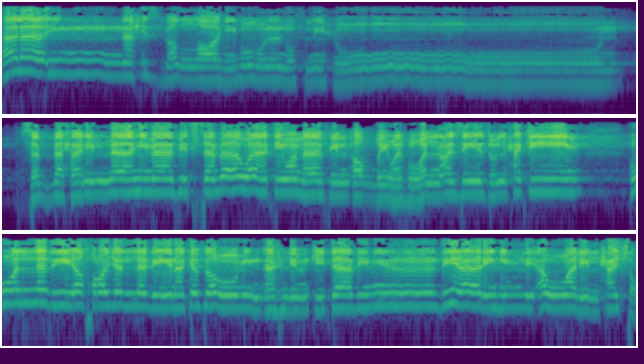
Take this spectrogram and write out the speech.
ألا إن حزب الله هم المفلحون. سبح لله ما في السماوات وما في الأرض وهو العزيز الحكيم. هو الذي أخرج الذين كفروا من أهل الكتاب من ديارهم لأول الحشر.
